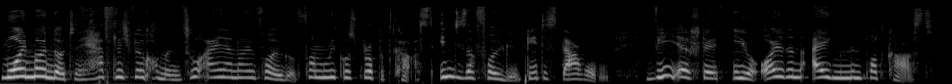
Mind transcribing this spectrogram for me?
Moin moin Leute, herzlich willkommen zu einer neuen Folge von Rico's Pro Podcast. In dieser Folge geht es darum, wie erstellt ihr euren eigenen Podcast.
